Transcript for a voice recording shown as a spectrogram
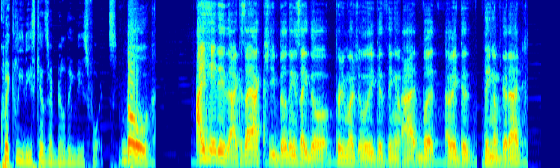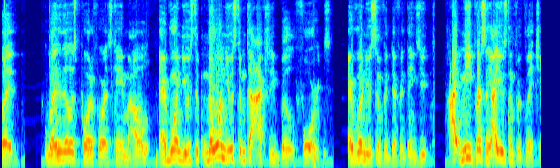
quickly these kids are building these forts. Bro, I hated that because I actually building is like the pretty much only good thing I'm at, but I mean good thing I'm good at. But when those porta forts came out, everyone used them. No one used them to actually build forts. Everyone used them for different things. You, I, me personally, I use them for glitches.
